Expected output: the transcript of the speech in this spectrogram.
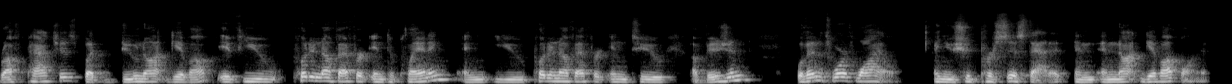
rough patches, but do not give up. If you put enough effort into planning and you put enough effort into a vision, well, then it's worthwhile and you should persist at it and, and not give up on it.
